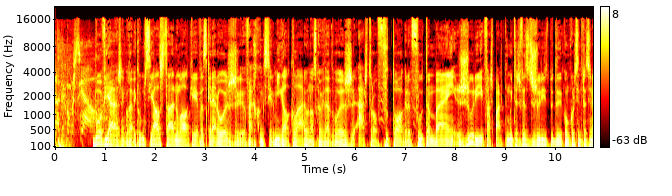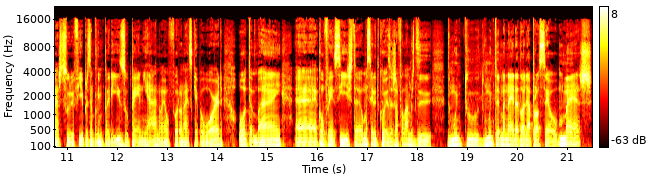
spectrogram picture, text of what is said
Rádio Comercial. Boa viagem com a Rádio Comercial. Está no Alqueva, se calhar hoje vai reconhecer Miguel Claro, o nosso convidado de hoje, astrofotógrafo, também júri, faz parte muitas vezes de júri de concursos internacionais de fotografia, por exemplo, em Paris, o PNA, não é? O Foro Nightscape Award, ou também eh, conferencista, uma série de coisas. Já falámos de, de, muito, de muita maneira de olhar para o céu, mas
